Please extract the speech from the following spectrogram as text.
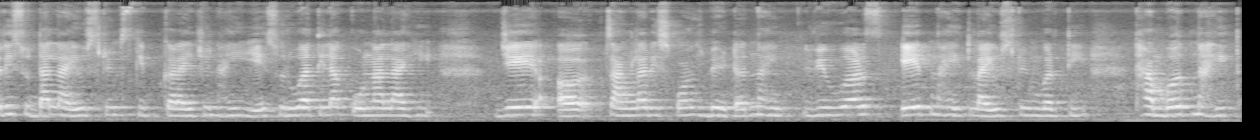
तरीसुद्धा लाईव्ह स्ट्रीम स्किप करायची नाही आहे सुरुवातीला कोणालाही जे चांगला रिस्पॉन्स भेटत नाही व्ह्युअर्स येत नाहीत लाईव्ह स्ट्रीमवरती थांबत नाहीत.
